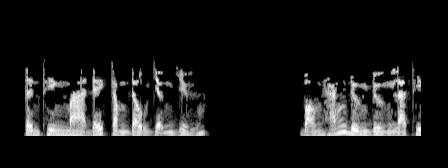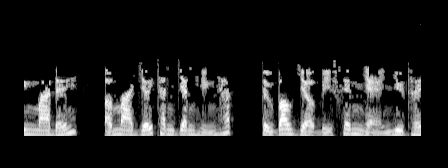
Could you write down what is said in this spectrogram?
tên thiên ma đế cầm đầu giận dữ. Bọn hắn đường đường là thiên ma đế, ở ma giới thanh danh hiển hách, từ bao giờ bị xem nhẹ như thế.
